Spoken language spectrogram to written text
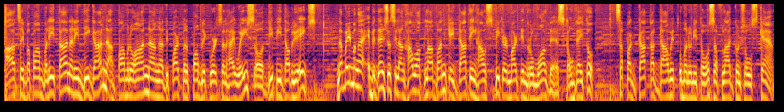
At sa iba pang balita, nanindigan ang pamunuan ng Department of Public Works and Highways o DPWH na may mga ebidensya silang hawak laban kay dating House Speaker Martin Romualdez kaugnay ito sa pagkakadawit umano nito sa flood control scam.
